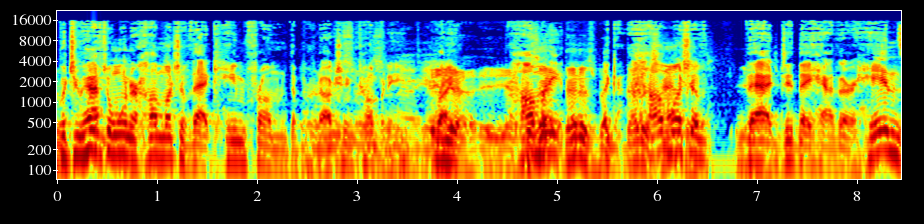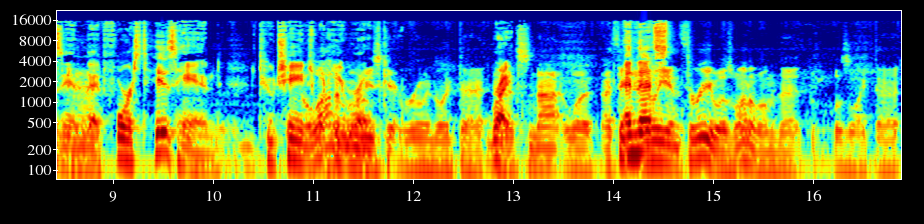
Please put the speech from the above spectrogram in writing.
But you have to wonder how much of that came from the production company, that, Yeah, right? yeah. yeah, how 'cause that- many that, has been like that has how much of happened. Yeah. that did they have their hands in Yeah. that forced his hand to change a what lot he of wrote? movies get ruined like that. Right. It's not what I think. And that's- Alien Three was one of them that was like that.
